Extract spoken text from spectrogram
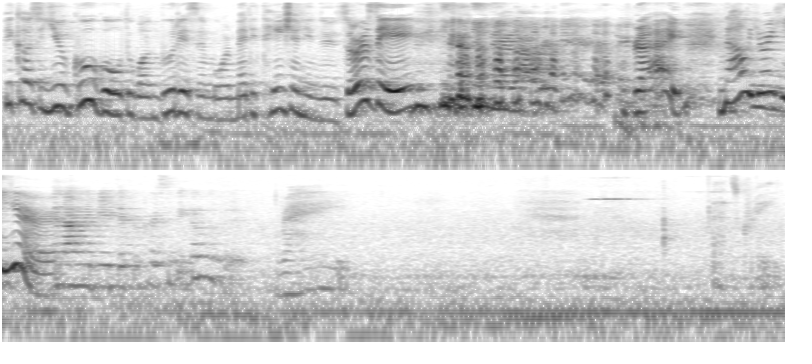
Because you Googled Won Buddhism or meditation in New Jersey. now we're here. right. Now you're mm-hmm. here. And I'm going to be a different person because of it. Right. That's great.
